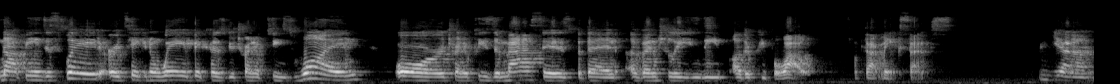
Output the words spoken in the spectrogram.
not being displayed or taken away because you're trying to please one or trying to please the masses, but then eventually you leave other people out, if that makes sense. Yeah,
